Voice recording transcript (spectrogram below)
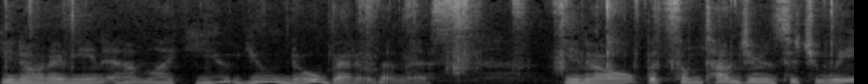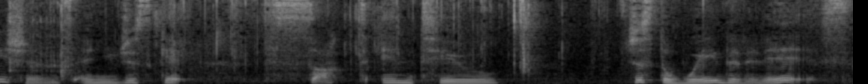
You know what I mean? And I'm like, you you know better than this you know but sometimes you're in situations and you just get sucked into just the way that it is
